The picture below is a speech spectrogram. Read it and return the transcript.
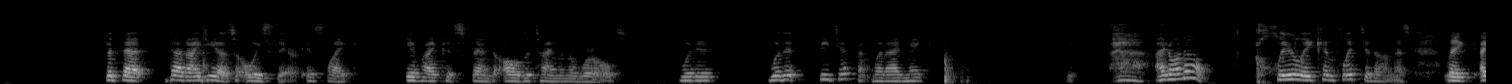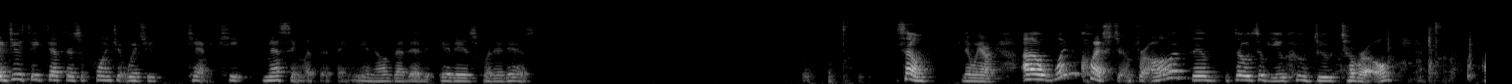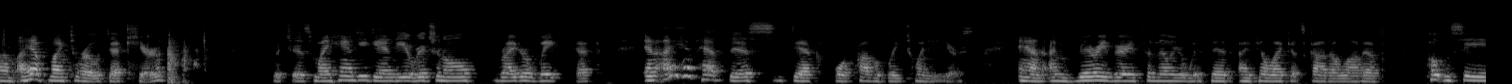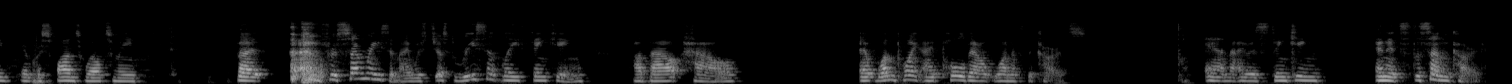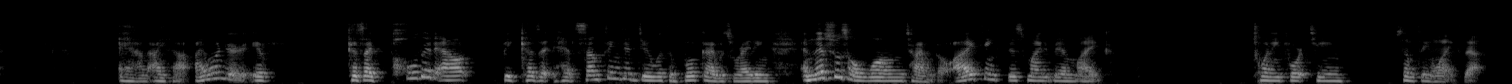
but that that idea is always there. It's like if I could spend all the time in the world, would it would it be different? Would I make I don't know. Clearly conflicted on this. Like I do think that there's a point at which you can't keep messing with the thing, you know, that it, it is what it is. So there we are. Uh, one question for all of the those of you who do tarot. Um, I have my tarot deck here, which is my handy dandy original Rider Waite deck. And I have had this deck for probably 20 years. And I'm very, very familiar with it. I feel like it's got a lot of potency. It responds well to me. But for some reason, I was just recently thinking about how at one point I pulled out one of the cards. And I was thinking, and it's the sun card. And I thought, I wonder if, because I pulled it out because it had something to do with a book I was writing. And this was a long time ago. I think this might have been like 2014, something like that.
